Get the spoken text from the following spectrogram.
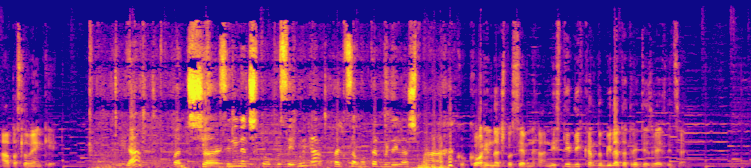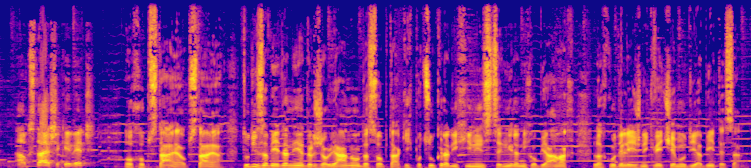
ali pa slovenki. Ja, pač eh, se ni nič posebnega, pač samo trdo delaš. Pa... Kako ni nič posebnega? Nisi ti kar dobila ta tretje zvezdice. A obstaja še kaj več? Oh, obstaja, obstaja. Tudi zavedanje državljanov, da so ob takih pocukranih in insceniranih objavah lahko deležni k večjemu diabetesa.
